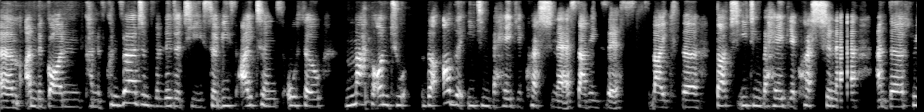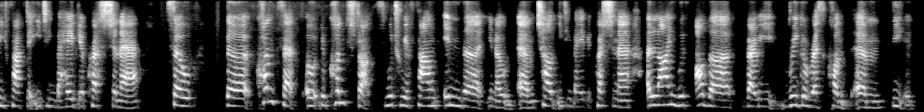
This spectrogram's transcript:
um, undergone kind of convergent validity. So these items also map onto the other eating behavior questionnaires that exist, like the Dutch eating behavior questionnaire and the three factor eating behavior questionnaire. So the concept or the constructs which we have found in the you know um, child eating behavior questionnaire align with other very rigorous con- um, the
